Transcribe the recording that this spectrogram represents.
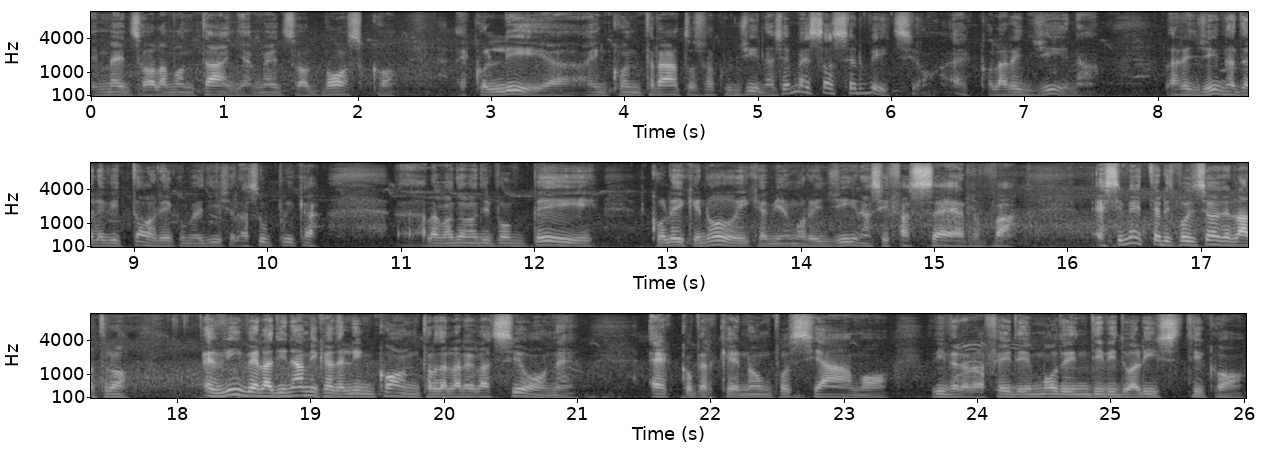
in mezzo alla montagna, in mezzo al bosco, ecco lì ha incontrato sua cugina, si è messa a servizio, ecco la regina, la regina delle vittorie, come dice la supplica alla Madonna di Pompei, colei che noi chiamiamo regina si fa serva e si mette a disposizione dell'altro e vive la dinamica dell'incontro, della relazione. Ecco perché non possiamo vivere la fede in modo individualistico,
